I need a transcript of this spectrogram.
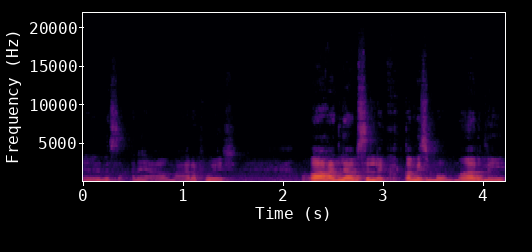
نلبس قناعة وما أعرف ويش. واحد لابس لك قميص بوب مارلي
